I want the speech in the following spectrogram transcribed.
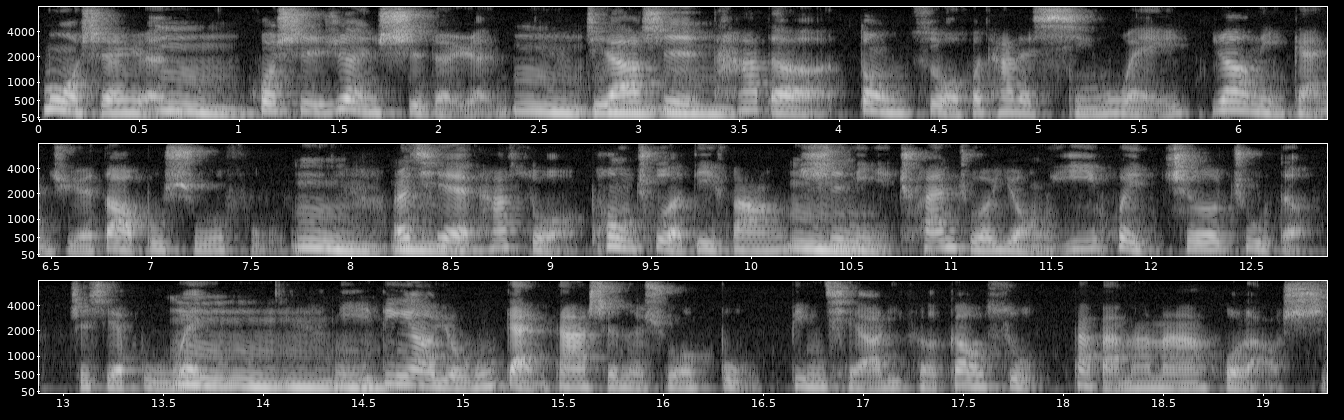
陌生人，嗯，或是认识的人，嗯，只要是他的动作或他的行为让你感觉到不舒服，嗯，而且他所碰触的地方是你穿着泳衣会遮住的这些部位，嗯嗯，你一定要勇敢大声的说不，并且要立刻告诉爸爸妈妈或老师。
